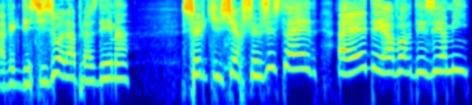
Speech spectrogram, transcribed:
avec des ciseaux à la place des mains. Seul qui cherche juste à aider, à aider et à avoir des amis.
